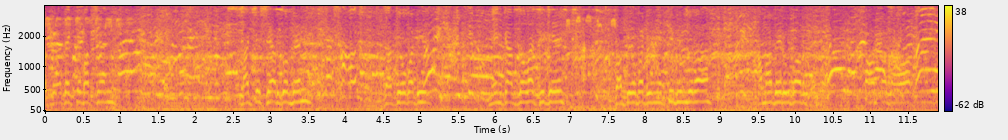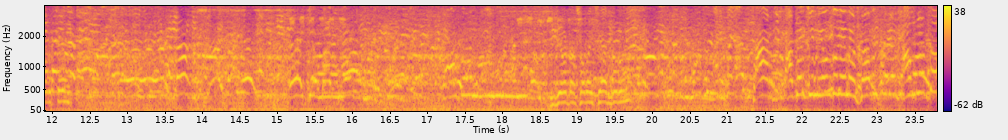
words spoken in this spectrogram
আপনারা দেখতে পাচ্ছেন। লাইভটা শেয়ার করবেন। জাতীয় পার্টির মেন কার্যালয় থেকে জাতীয় পার্টির নেতৃবৃন্দরা আমাদের উপর ভিডিওটা সবাই শেয়ার করুন। স্যার তাদেরকে নিয়ন্ত্রণে না স্যার তো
